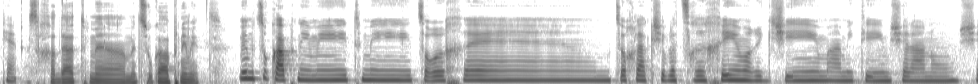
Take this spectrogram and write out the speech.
כן. הסחת דעת מהמצוקה הפנימית. ממצוקה פנימית, מצורך, אה, מצורך להקשיב לצרכים הרגשיים האמיתיים שלנו, ש...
